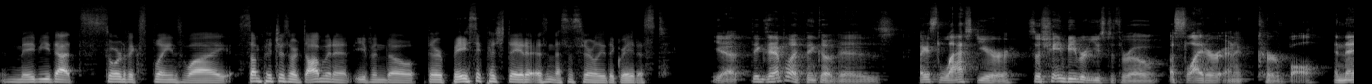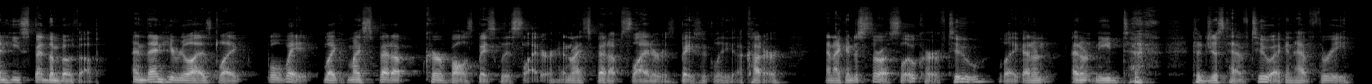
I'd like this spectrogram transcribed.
maybe that sort of explains why some pitches are dominant, even though their basic pitch data isn't necessarily the greatest. Yeah. The example I think of is, I guess last year, so Shane Bieber used to throw a slider and a curveball, and then he sped them both up. And then he realized, like, well, wait, like my sped up curveball is basically a slider, and my sped up slider is basically a cutter. And I can just throw a slow curve too. Like I don't I don't need to to just have two. I can have three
